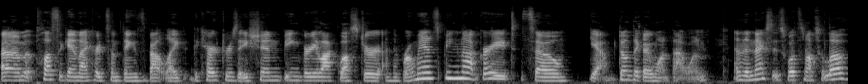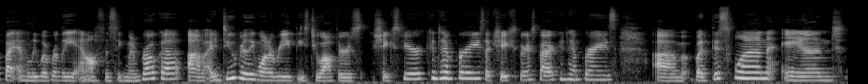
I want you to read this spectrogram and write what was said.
Um, plus, again, I heard some things about like the characterization being very lackluster and the romance being not great, so yeah, don't think I want that one. And the next is What's Not to Love by Emily Wibberley and Austin Siegemund-Broka. Um, I do really want to read these two authors' Shakespeare contemporaries, like Shakespeare-inspired contemporaries, um, but this one and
